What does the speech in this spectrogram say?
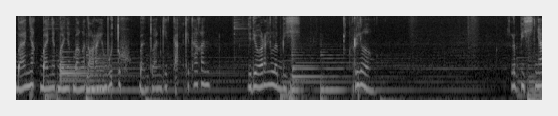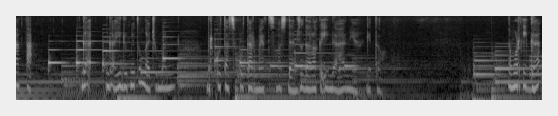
banyak banyak banyak banget orang yang butuh bantuan kita. Kita akan jadi orang yang lebih real. Lebih nyata. Nggak nggak hidupnya tuh nggak cuman berkutat seputar medsos dan segala keindahannya gitu. Nomor tiga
